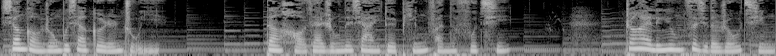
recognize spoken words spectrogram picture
香港容不下个人主义，但好在容得下一对平凡的夫妻。张爱玲用自己的柔情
